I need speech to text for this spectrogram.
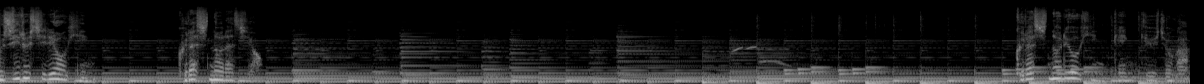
無印良品。暮らしのラジオ。暮らしの良品研究所が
